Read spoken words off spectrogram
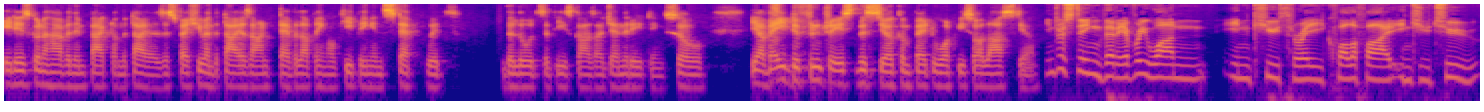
it is going to have an impact on the tires, especially when the tires aren't developing or keeping in step with the loads that these cars are generating. So, yeah, very different race this year compared to what we saw last year. Interesting that everyone in Q3 qualified in Q2,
